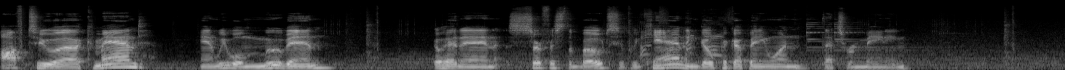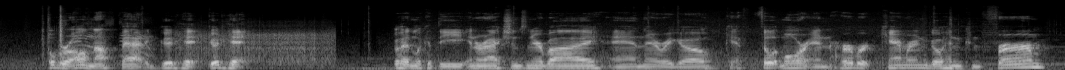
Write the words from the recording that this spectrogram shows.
off to uh, command, and we will move in. Go ahead and surface the boat if we can, and go pick up anyone that's remaining. Overall, not bad. A good hit. Good hit. Go ahead and look at the interactions nearby. And there we go. Okay, Philip Moore and Herbert Cameron. Go ahead and confirm.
